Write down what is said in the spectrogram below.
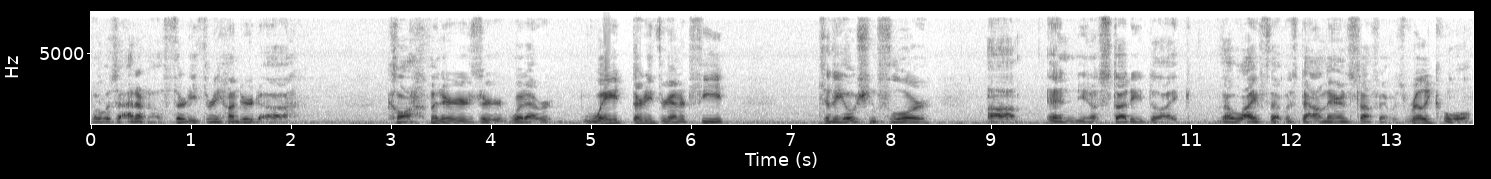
What was it? I don't know, 3,300 uh, kilometers or whatever, weighed 3,300 feet to the ocean floor, um, and you know studied like the life that was down there and stuff. It was really cool.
